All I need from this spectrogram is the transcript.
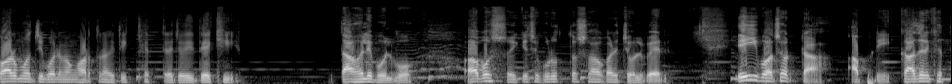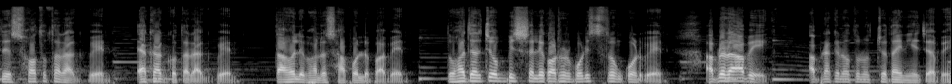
কর্মজীবন এবং অর্থনৈতিক ক্ষেত্রে যদি দেখি, তাহলে বলব অবশ্যই কিছু গুরুত্ব সহকারে চলবেন। এই বছরটা আপনি কাজের ক্ষেত্রে সততা রাখবেন, একাগ্রতা রাখবেন, তাহলে ভালো সাফল্য পাবেন। দু হাজার চব্বিশ সালে কঠোর পরিশ্রম করবেন। আপনার আবেগ আপনাকে নতুন উচ্চতায় নিয়ে যাবে।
